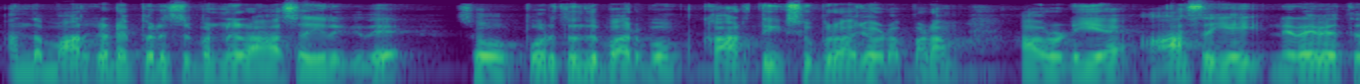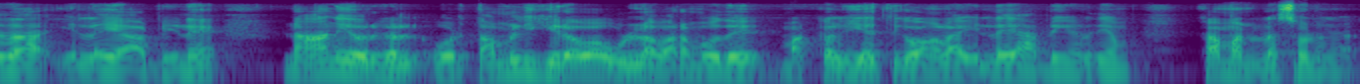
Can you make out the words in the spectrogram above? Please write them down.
அந்த மார்க்கெட்டை பெருசு பண்ணுற ஆசை இருக்குது. ஸோ பொறுத்து பார்ப்போம். கார்த்திக் சுப்ராஜோட படம் அவருடைய ஆசையை நிறைவேற்றுதா இல்லையா அப்படின்னு. நானே அவர்கள் ஒரு தமிழ் ஹீரோவாக உள்ளே வரும்போது மக்கள் ஏற்றுக்குவாங்களா இல்லையா அப்படிங்கிறதையும் கமெண்ட்டில் சொல்லுங்கள்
